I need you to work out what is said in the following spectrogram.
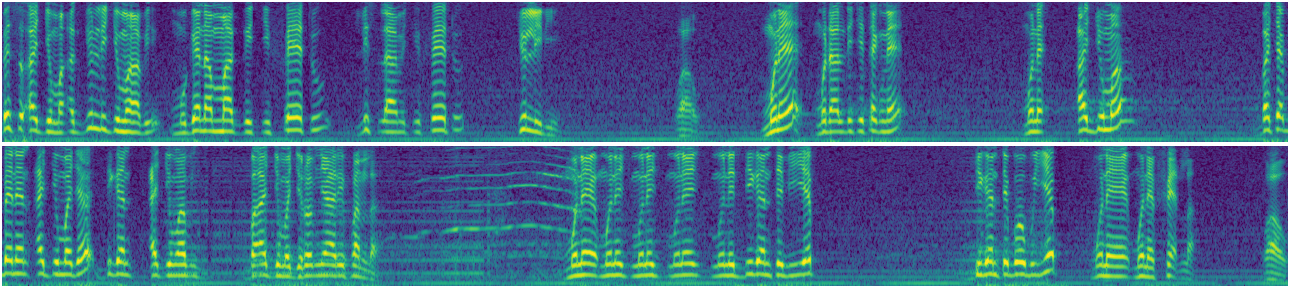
bésu ajjuma ak julli juma bi mu gën a màgg ci feetu lislaam yi ci feetu jullit yi waaw mu ne mu daal di ci teg ne mu ne ajjuma ba ca beneen ajjuma ja diggante ajjuma ba ajjuma juróom-ñaari fan la mu ne mu ne mu ne mu ne mu ne diggante bi yëpp diggante boobu yëpp mu ne mu ne feet la waaw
